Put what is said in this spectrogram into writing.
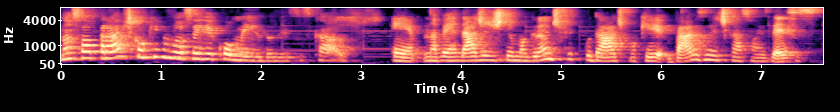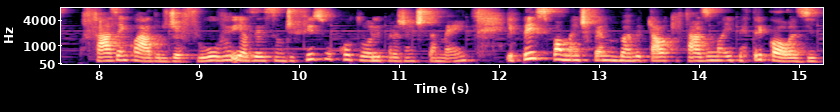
Na sua prática, o que você recomenda nesses casos? É, na verdade, a gente tem uma grande dificuldade porque várias medicações dessas fazem quadro de eflúvio e às vezes são difícil o controle para a gente também, e principalmente o fenobarbital que faz uma hipertricose.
